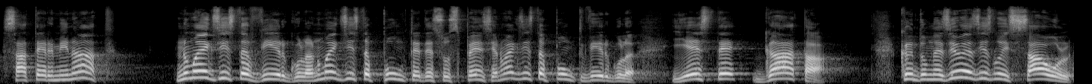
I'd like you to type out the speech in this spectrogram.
s-a terminat. Nu mai există virgulă, nu mai există puncte de suspensie, nu mai există punct virgulă. Este gata. Când Dumnezeu i-a zis lui Saul,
